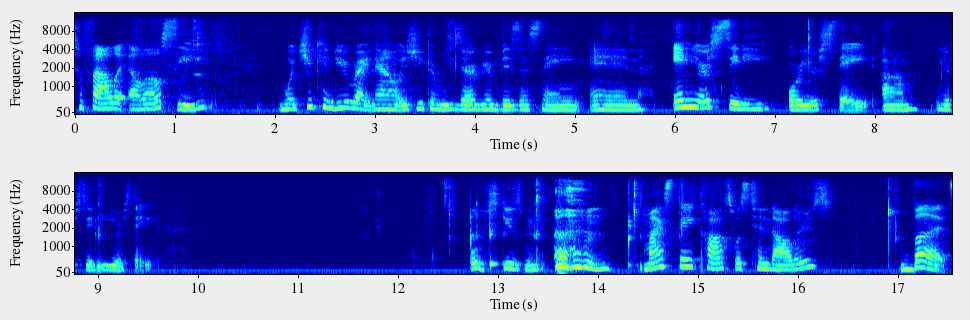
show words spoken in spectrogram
to file a LLC, what you can do right now is you can reserve your business name in in your city or your state, um, your city, your state. Oh, excuse me. My state cost was ten dollars but,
